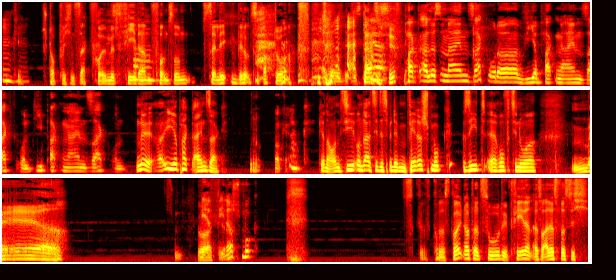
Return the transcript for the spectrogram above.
Mhm. Okay. Stopfe ich einen Sack voll mit Federn von so einem zerlegten Velociraptor. Das ganze Ja. Schiff packt alles in einen Sack oder wir packen einen Sack und die packen einen Sack und Nö, ihr packt einen Sack. okay. Okay. Genau. Und sie, und als sie das mit dem Federschmuck sieht, äh, ruft sie nur, Mehr. Mehr Ja, Federschmuck? Kommt das Gold noch dazu, die Federn, also alles, was ich.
